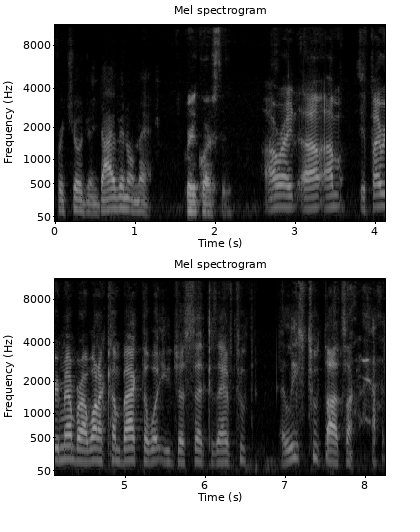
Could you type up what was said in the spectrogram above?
for children? Dive in on that. Great question. All right uh, i'm if i remember i want to come back to what you just said because i have two at least two thoughts on that.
